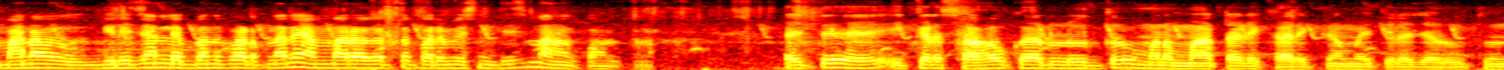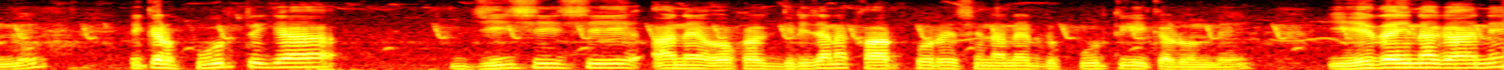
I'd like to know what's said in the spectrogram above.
మనం గిరిజనులు ఇబ్బంది పడుతున్నారు ఎంఆర్ఓ గారితో పర్మిషన్ తీసి మనం కొంటున్నాం. అయితే ఇక్కడ సాహుకారులతో మనం మాట్లాడే కార్యక్రమం అయితే ఇలా జరుగుతుంది. ఇక్కడ పూర్తిగా జీసీసీ అనే ఒక గిరిజన కార్పొరేషన్ అనేది పూర్తిగా ఇక్కడ ఉంది. ఏదైనా కానీ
